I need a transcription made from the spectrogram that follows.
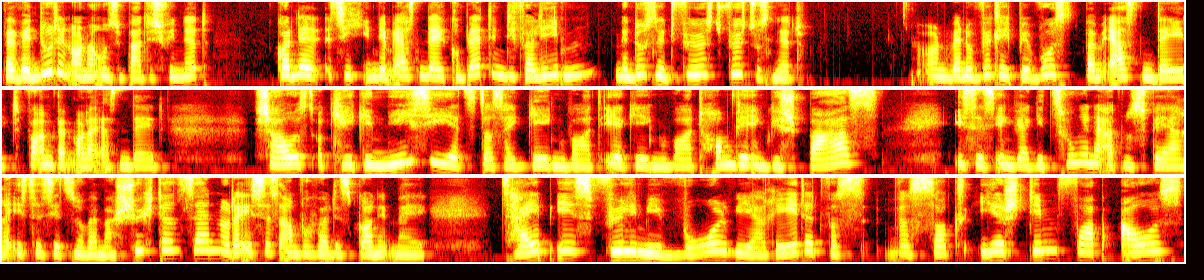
Weil wenn du den anderen unsympathisch findet, kann der sich in dem ersten Date komplett in die verlieben. Wenn du es nicht fühlst, fühlst du es nicht. Und wenn du wirklich bewusst beim ersten Date, vor allem beim allerersten Date, schaust, okay, genieße jetzt da sein Gegenwart, ihr Gegenwart, haben wir irgendwie Spaß? Ist es irgendwie eine gezwungene Atmosphäre? Ist es jetzt nur, weil wir schüchtern sind? Oder ist es einfach, weil das gar nicht mein Type ist? Fühle ich mich wohl, wie er redet? Was, was sagt ihr Stimmfarb aus?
